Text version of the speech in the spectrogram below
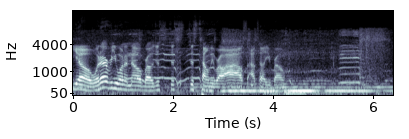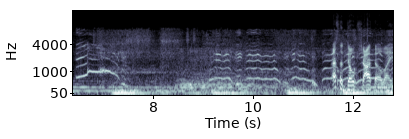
Yo, whatever you want to know, bro. Just just just tell me, bro. I'll I'll tell you, bro. That's a dope shot though, like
